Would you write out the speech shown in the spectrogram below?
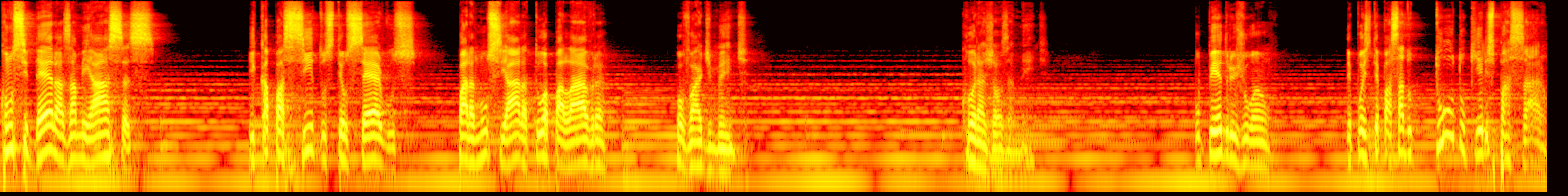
considera as ameaças e capacita os teus servos para anunciar a tua palavra covardemente, corajosamente. O Pedro e João, depois de ter passado tudo o que eles passaram,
